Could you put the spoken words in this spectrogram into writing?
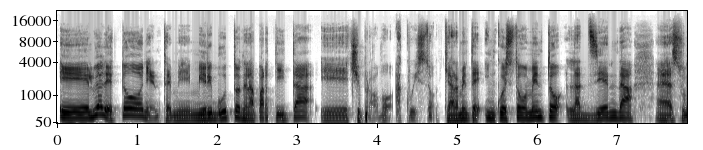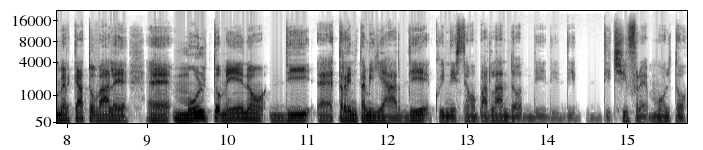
e lui ha detto niente, mi, mi, ributto nella partita e ci provo, acquisto. Chiaramente in questo momento l'azienda eh, sul mercato vale eh, molto meno di eh, 30 miliardi, quindi stiamo parlando di, di, di, di cifre molto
